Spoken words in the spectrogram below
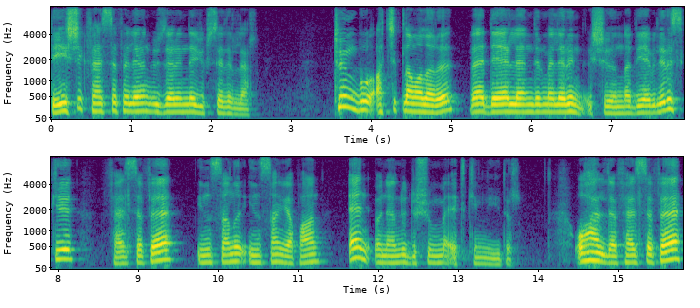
değişik felsefelerin üzerinde yükselirler. Tüm bu açıklamaları ve değerlendirmelerin ışığında diyebiliriz ki felsefe insanı insan yapan en önemli düşünme etkinliğidir. O halde felsefe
